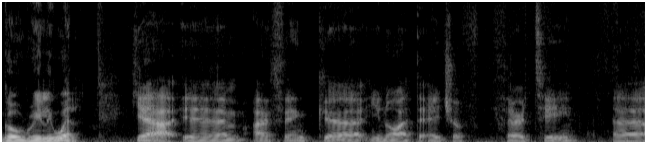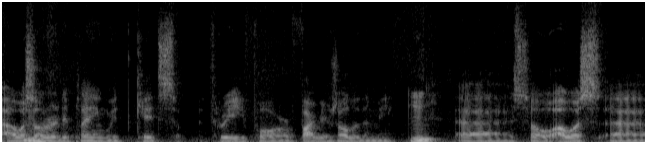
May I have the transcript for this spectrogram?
go really well. Yeah, um, I think uh, you know at the age of thirteen, uh, I was Mm. already playing with kids three, four, five years older than me. Mm. Uh, so I was uh,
